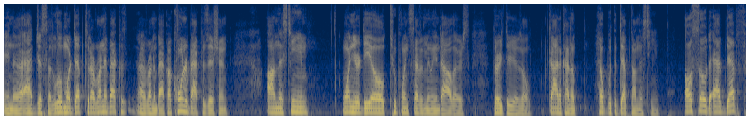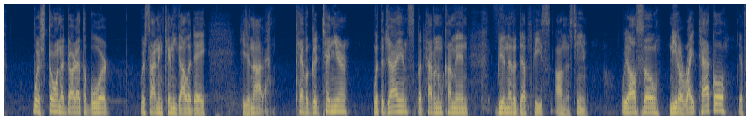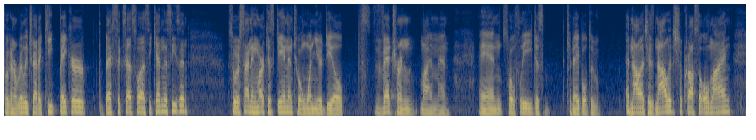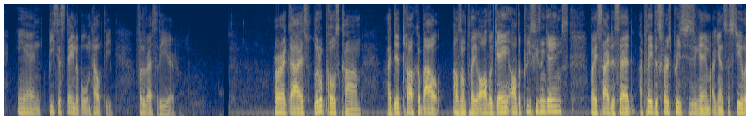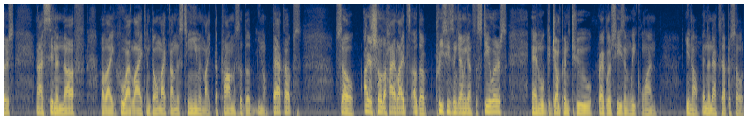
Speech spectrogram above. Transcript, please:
and uh, add just a little more depth to our running back, uh, running back, our cornerback position on this team. One year deal, $2.7 million, 33 years old. Got to kind of help with the depth on this team. Also, to add depth, we're throwing a dart at the board. We're signing Kenny Golladay. He did not have a good tenure with the Giants, but having him come in, be another depth piece on this team. We also need a right tackle if we're going to really try to keep Baker the best successful as he can this season. So we're signing Marcus Cannon to a one year deal, veteran lineman, and hopefully just can able to acknowledge his knowledge across the old line and be sustainable and healthy for the rest of the year. All right, guys, little post com. I did talk about I was gonna play all the game, all the preseason games but I decided to said I played this first preseason game against the Steelers, and I've seen enough of like who I like and don't like on this team, and like the promise of the you know backups. So I just show the highlights of the preseason game against the Steelers, and we'll jump into regular season week one, you know, in the next episode.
